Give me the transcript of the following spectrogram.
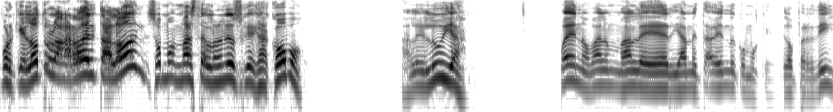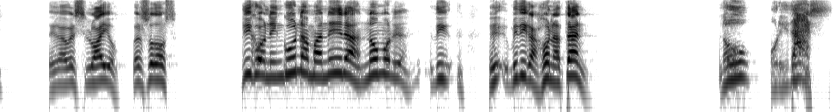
porque el otro lo agarró del talón. Somos más taloneros que Jacobo. Aleluya. Bueno, van, a leer, ya me está viendo como que lo perdí. Deja ver si lo hallo. Verso 2. Dijo, ninguna manera, no morirás. Diga, diga, Jonatán, no morirás.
